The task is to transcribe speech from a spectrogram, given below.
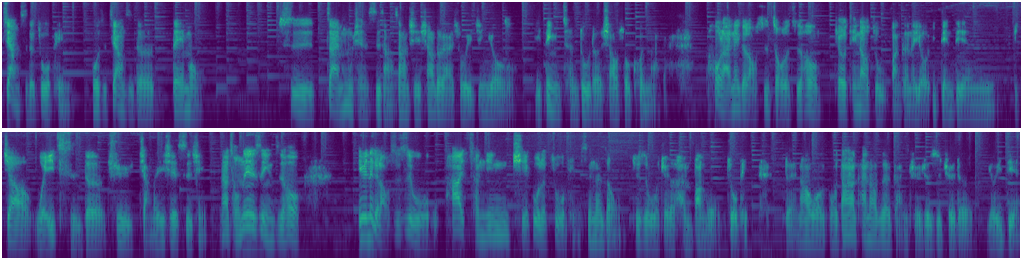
这样子的作品，或是这样子的 demo。是在目前市场上，其实相对来说已经有一定程度的销售困难。后来那个老师走了之后，就听到主管可能有一点点比较维持的去讲了一些事情。那从那件事情之后，因为那个老师是我他曾经写过的作品是那种就是我觉得很棒的作品，对。然后我我当时看到这个感觉，就是觉得有一点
